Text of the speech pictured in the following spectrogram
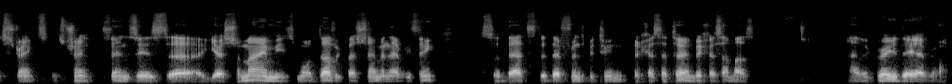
strengthens, strengthens his uh, Yerushalayim, he's more Davik Bashem and everything. So that's the difference between Birchas and Birchas Hamaz. Have a great day, everyone.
